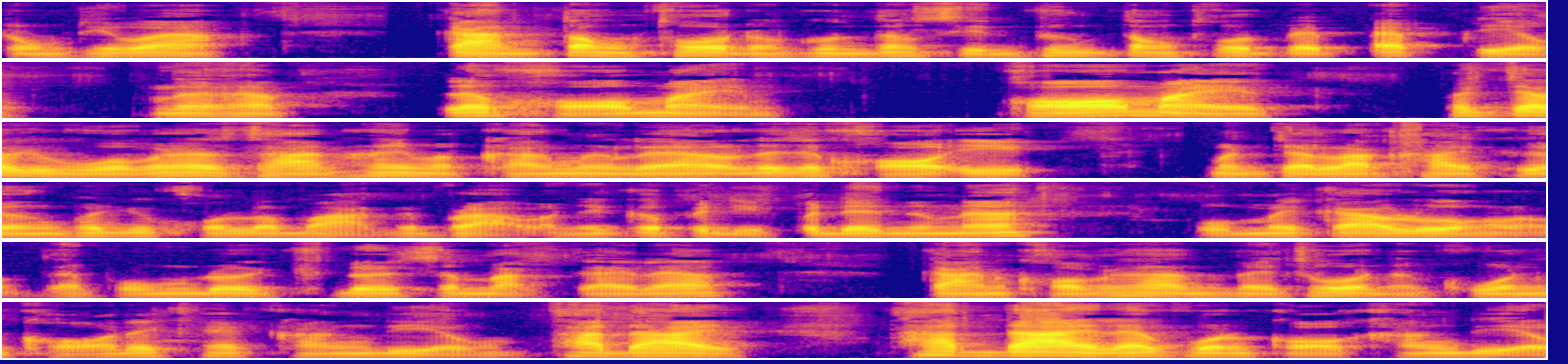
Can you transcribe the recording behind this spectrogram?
ตรงที่ว่า การต้องโทษของคุณทักษิณเพิ่งต้องโทษไปแป๊บเดียวนะครับ แล้วขอใหม่ ขอใหม่ พระเจ้าอยู่หัวพระราชทานให้มาครั้งหนึ่งแล้ว แล้วจะขออีก มันจะระคายเคืองพระยุคลบาทหรือเปล่า อันนี้ก็เป็นอีกประเด็นหนึ่งนะ ผมไม่ก้าวล่วงหรอก แต่ผมโดยโดยสมัครใจแล้ว การขอพระทานไฟโทษนะควรขอได้แค่ครั้งเดียว ถ้าได้ ถ้าได้แล้วควรขอครั้งเดียว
